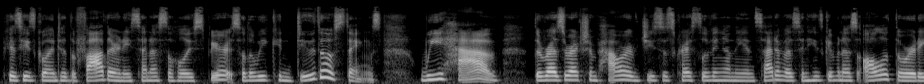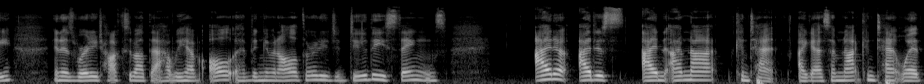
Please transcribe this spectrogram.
because he's going to the Father and he sent us the Holy Spirit so that we can do those things. We have the resurrection power of Jesus Christ living on the inside of us, and he's given us all authority. In his word, he talks about that, how we have all have been given all authority to do these things. I don't I just I I'm not content. I guess I'm not content with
